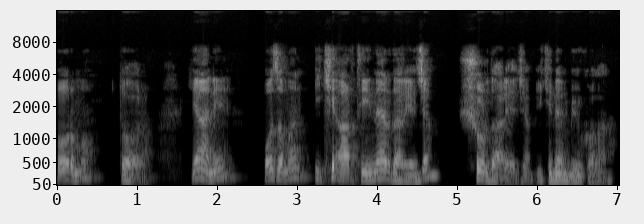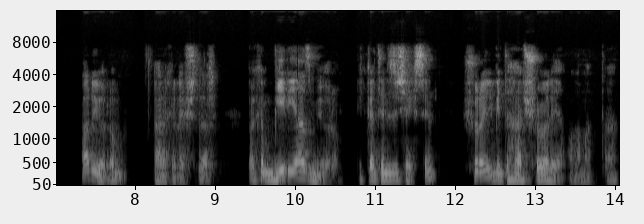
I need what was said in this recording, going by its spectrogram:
Doğru mu? Doğru. Yani o zaman 2 artıyı nerede arayacağım? Şurada arayacağım. 2'den büyük olanı. Arıyorum arkadaşlar. Bakın 1 yazmıyorum. Dikkatinizi çeksin. Şurayı bir daha şöyle yapalım hatta.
